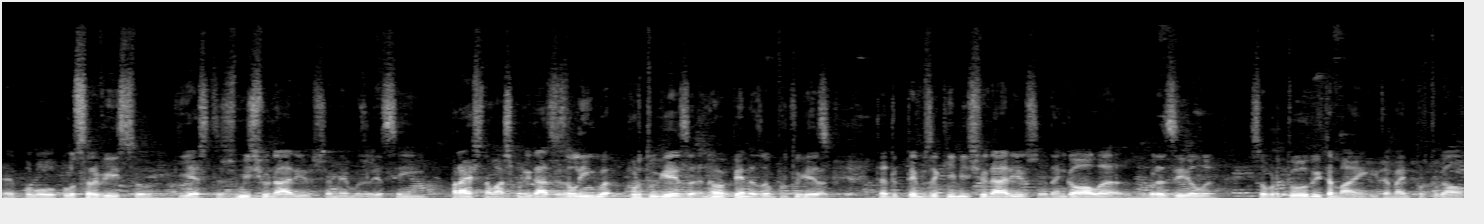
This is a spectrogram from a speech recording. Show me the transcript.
uh, pelo, pelo serviço que estes missionários, chamemos-lhe assim, prestam às comunidades da língua portuguesa, não apenas ao português. Tanto que temos aqui missionários de Angola, do Brasil, sobretudo, e também, e também de Portugal.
